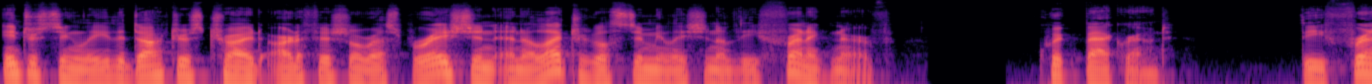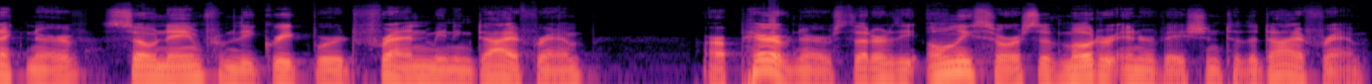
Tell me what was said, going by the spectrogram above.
Interestingly, the doctors tried artificial respiration and electrical stimulation of the phrenic nerve. Quick background the phrenic nerve, so named from the Greek word phren, meaning diaphragm, are a pair of nerves that are the only source of motor innervation to the diaphragm.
